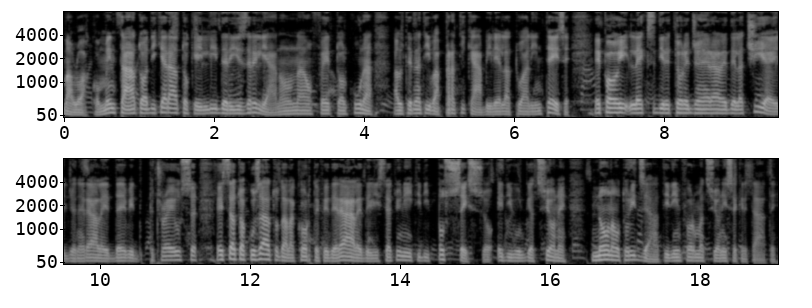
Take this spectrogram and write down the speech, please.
ma lo ha commentato, ha dichiarato che il leader israeliano non ha offerto alcuna alternativa praticabili alle attuali intese. E poi l'ex direttore generale della CIA, il generale David Petraeus, è stato accusato dalla Corte federale degli Stati Uniti di possesso e divulgazione non autorizzati di informazioni segretate.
